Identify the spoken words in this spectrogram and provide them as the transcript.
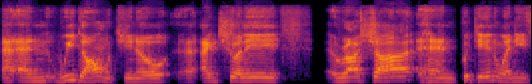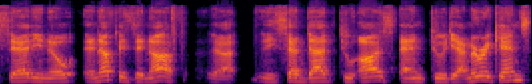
and we don't. You know, actually. Russia and Putin, when he said, you know, enough is enough, uh, he said that to us and to the Americans.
